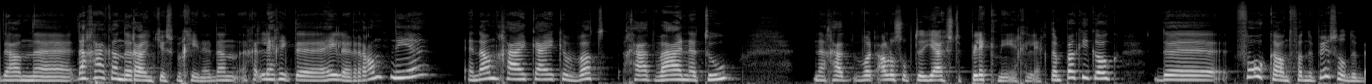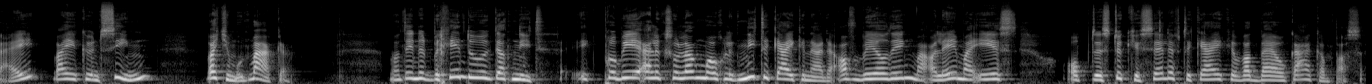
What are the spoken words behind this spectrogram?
Dan, uh, dan ga ik aan de randjes beginnen. Dan leg ik de hele rand neer en dan ga ik kijken wat gaat waar naartoe. En dan gaat, wordt alles op de juiste plek neergelegd. Dan pak ik ook de voorkant van de puzzel erbij, waar je kunt zien wat je moet maken. Want in het begin doe ik dat niet. Ik probeer eigenlijk zo lang mogelijk niet te kijken naar de afbeelding, maar alleen maar eerst op de stukjes zelf te kijken wat bij elkaar kan passen.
